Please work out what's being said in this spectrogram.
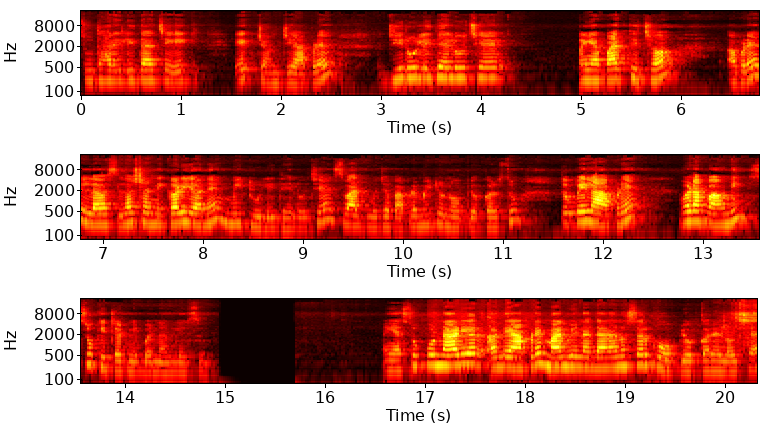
સુધારી લીધા છે. એક એક ચમચી આપણે જીરું લીધેલું છે. અહીંયા પાંચથી છ આપણે લસ, લસણની કળી અને મીઠું લીધેલું છે. સ્વાદ મુજબ આપણે મીઠુંનો ઉપયોગ કરીશું. તો પહેલાં આપણે વડાપાવની સૂકી ચટણી બનાવી લઈશું અહીંયા સૂકું નાળિયેર અને આપણે માંડવીના દાણાનો સરખો ઉપયોગ કરેલો છે.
